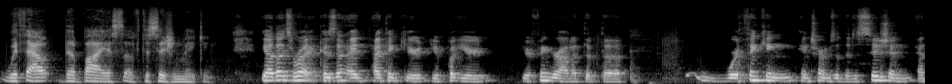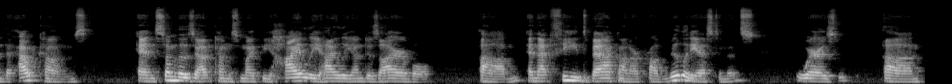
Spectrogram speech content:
without the bias of decision making. Yeah that's right because I, I think you you put your your finger on it that the we're thinking in terms of the decision and the outcomes, and some of those outcomes might be highly, highly undesirable, um, and that feeds back on our probability estimates. Whereas, um,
